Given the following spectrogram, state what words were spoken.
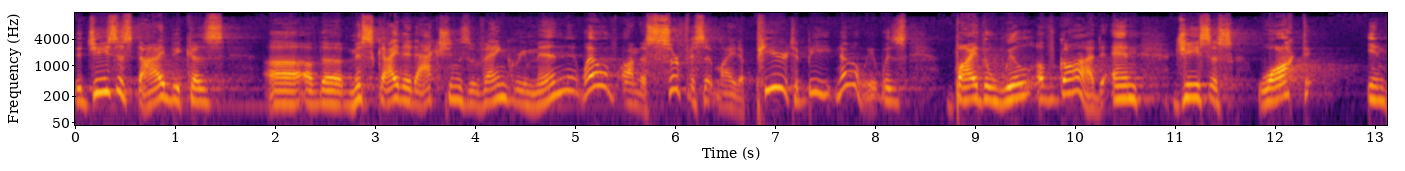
Did Jesus die because uh, of the misguided actions of angry men? Well, on the surface it might appear to be. No, it was by the will of God. And Jesus walked in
